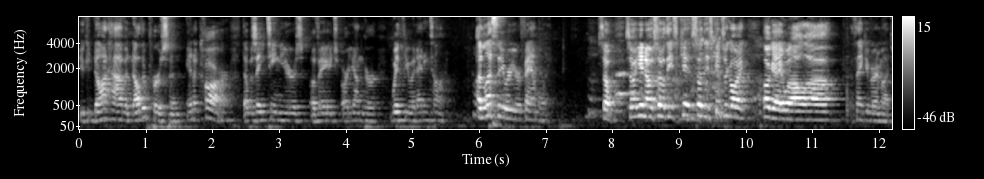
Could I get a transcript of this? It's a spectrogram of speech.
you could not have another person in a car that was 18 years of age or younger with you at any time, unless they were your family. So, so you know, so these kids, so these kids are going, okay, well, uh, thank you very much.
